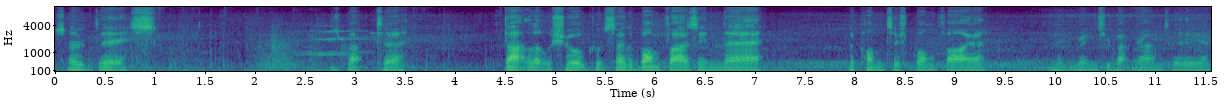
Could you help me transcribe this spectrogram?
So this is back to that little shortcut. So the bonfire's in there, the Pontiff bonfire, and it brings you back round to here.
